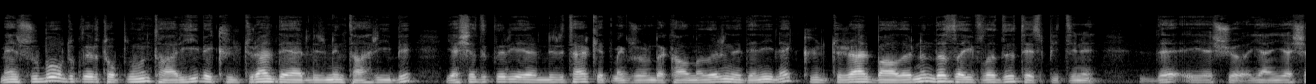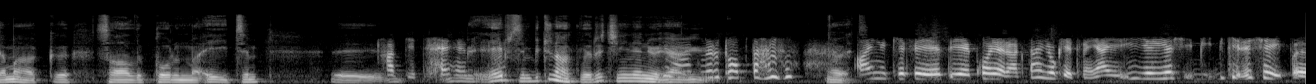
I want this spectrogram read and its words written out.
mensubu oldukları toplumun tarihi ve kültürel değerlerinin tahribi, yaşadıkları yerleri terk etmek zorunda kalmaları nedeniyle kültürel bağlarının da zayıfladığı tespitini de yaşıyor. Yani yaşama hakkı, sağlık, korunma, eğitim e, Hak hepsinin bütün hakları çiğneniyor. Bütün Yani hakları toptan Evet. aynı kefeye diye koyaraktan yok etme. Yani ya- yaş- bir, kere şey e,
